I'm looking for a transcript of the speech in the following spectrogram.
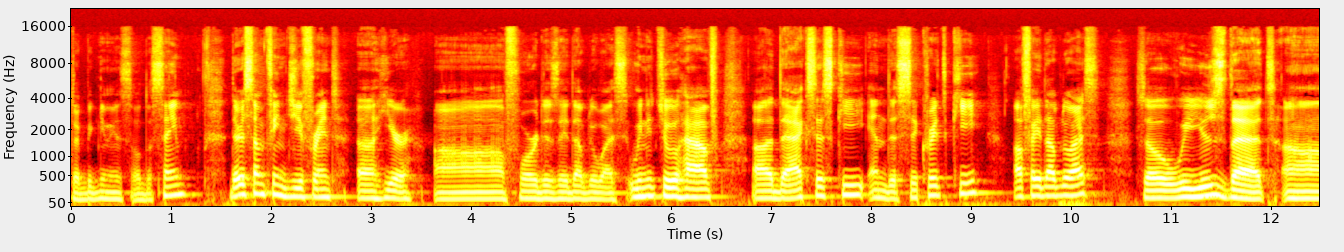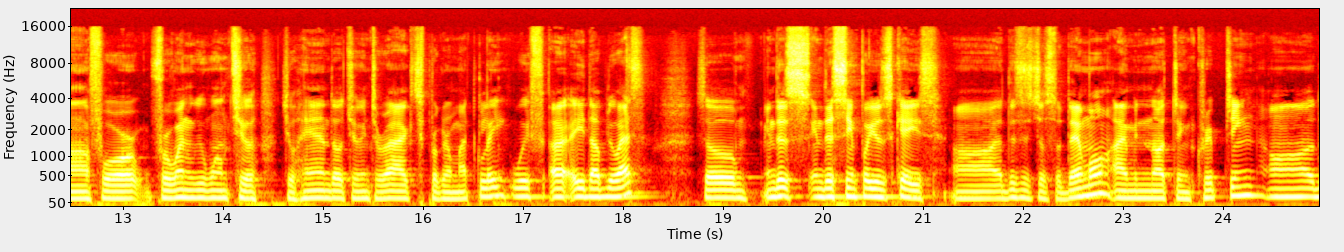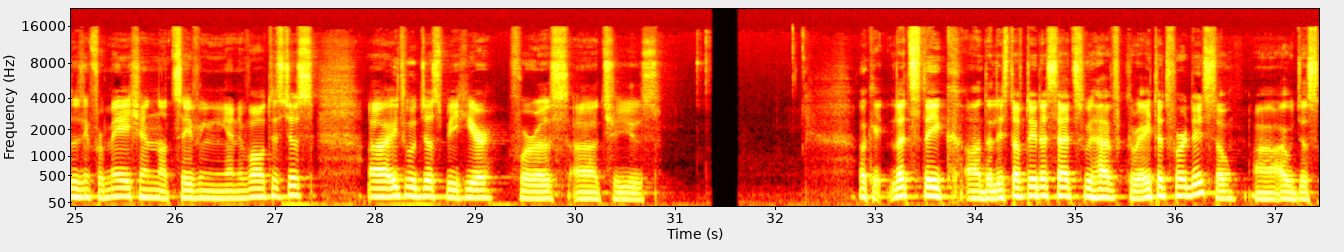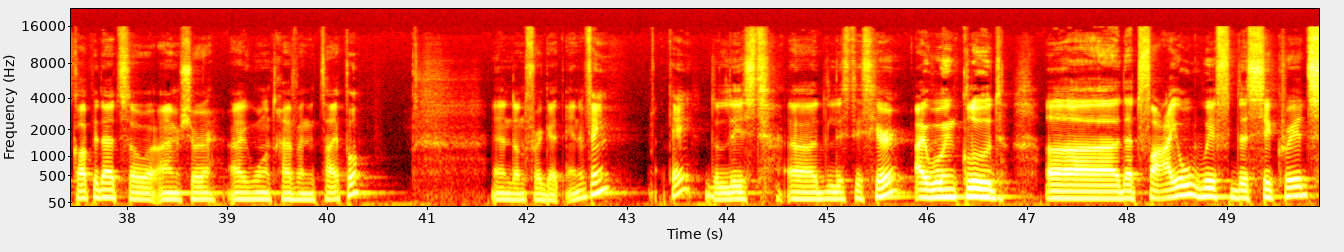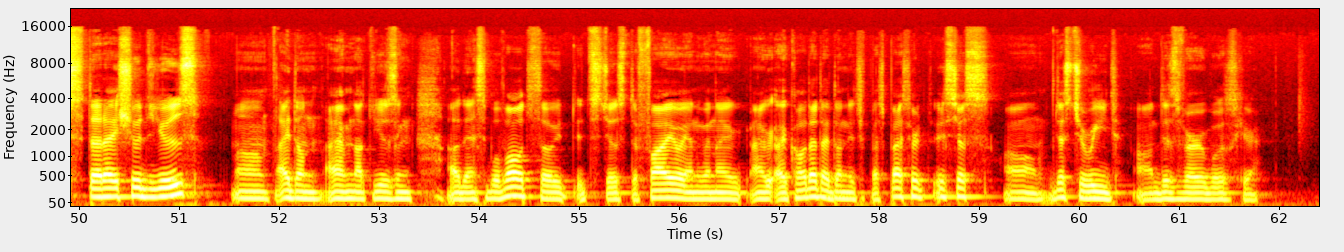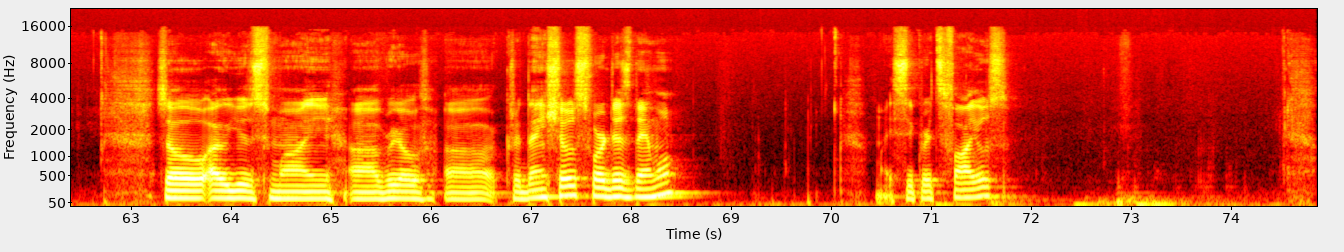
the beginnings are the same. There is something different uh, here uh, for this AWS. We need to have uh, the access key and the secret key of AWS. So we use that uh, for for when we want to to handle to interact programmatically with uh, AWS. So in this in this simple use case, uh, this is just a demo. I'm not encrypting uh, this information, not saving any vault. It's just uh, it will just be here for us uh, to use. Okay, let's take uh, the list of data sets we have created for this. So uh, I will just copy that so I'm sure I won't have any typo. And don't forget anything. Okay, the list, uh, the list is here. I will include uh, that file with the secrets that I should use. Um, I don't, I'm not using uh, the Vault, so it, it's just the file. And when I, I, I, call that, I don't need to pass password. It's just um, just to read uh, these variables here. So I'll use my uh, real uh, credentials for this demo, my secrets files.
